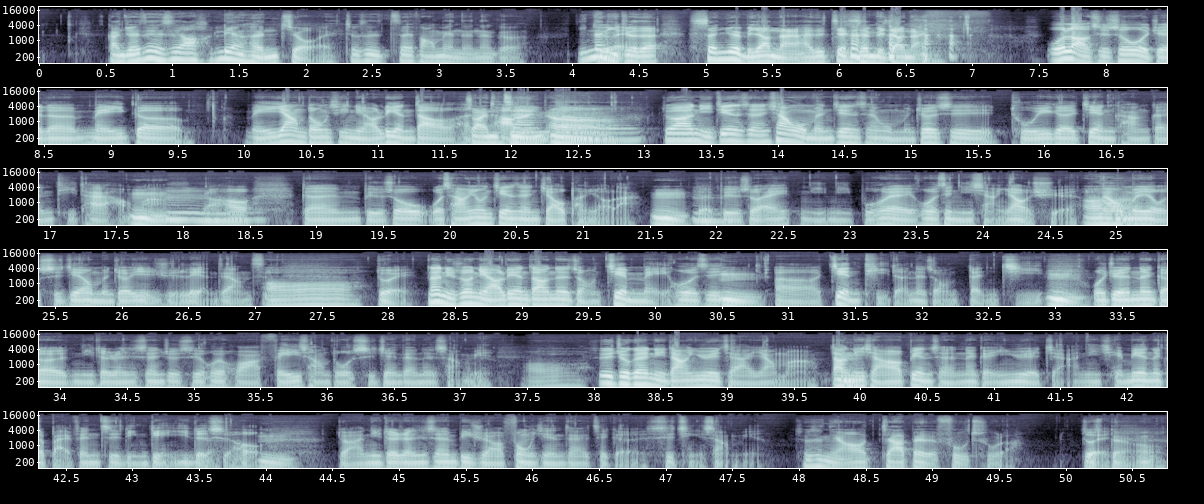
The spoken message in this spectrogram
感觉这也是要练很久哎，就是这方面的那个。那你觉得声乐比较难，还是健身比较难？我老实说，我觉得每一个每一样东西，你要练到很专精，嗯。对啊，你健身像我们健身，我们就是图一个健康跟体态好嘛。嗯、然后跟比如说，我常用健身交朋友啦。嗯，对，比如说，哎，你你不会，或者是你想要学，那、嗯、我们有时间，我们就一起去练这样子。哦，对。那你说你要练到那种健美或者是、嗯、呃健体的那种等级，嗯，我觉得那个你的人生就是会花非常多时间在那上面。哦，所以就跟你当音乐家一样嘛。当你想要变成那个音乐家，嗯、你前面那个百分之零点一的时候，嗯，对啊，你的人生必须要奉献在这个事情上面，就是你要加倍的付出了。对对，嗯。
